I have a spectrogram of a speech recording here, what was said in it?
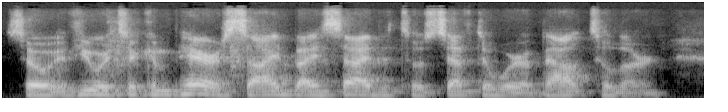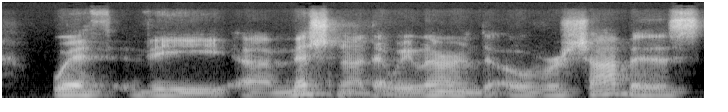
So if you were to compare side by side the Tosefta we're about to learn with the uh, Mishnah that we learned over Shabbos,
